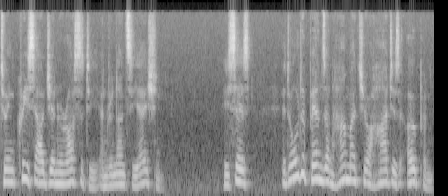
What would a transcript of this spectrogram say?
to increase our generosity and renunciation. He says, It all depends on how much your heart is open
